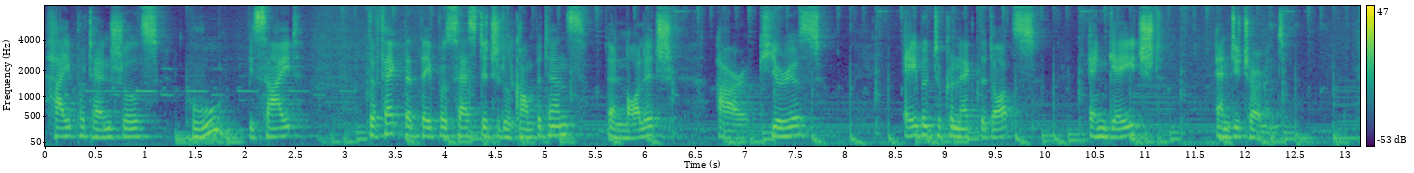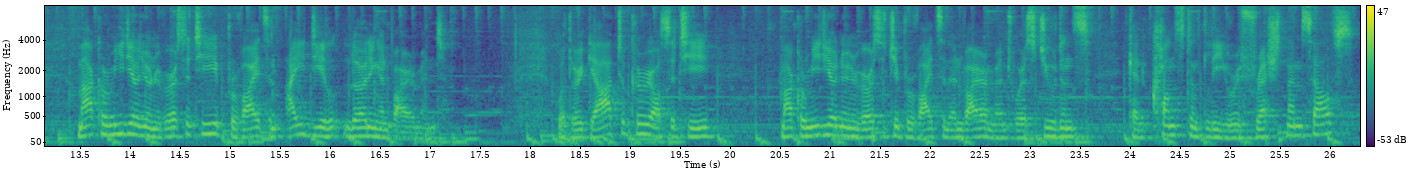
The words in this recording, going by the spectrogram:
high potentials who, beside the fact that they possess digital competence and knowledge, are curious, able to connect the dots, engaged and determined. Macromedia University provides an ideal learning environment. With regard to curiosity, Macromedia University provides an environment where students can constantly refresh themselves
